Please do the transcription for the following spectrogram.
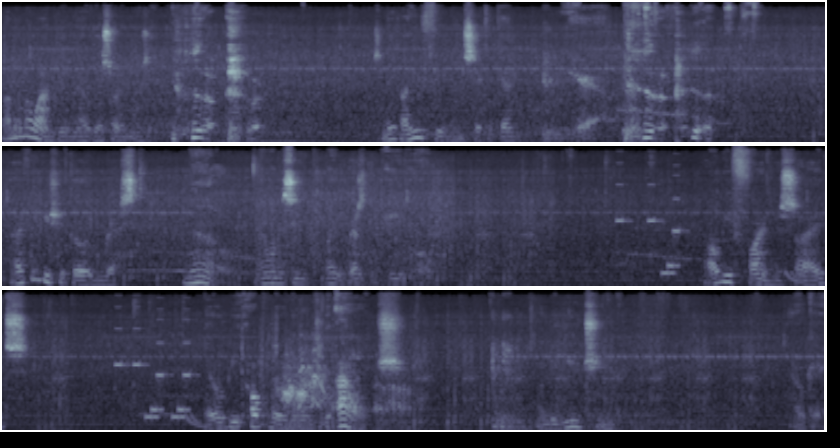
I don't know why I'm doing Metal Gear Solid music. Snake, are you feeling sick again? Yeah. I think you should go and rest. No, I want to see you play Resident Evil. I'll be fine besides. They will be uploaded the ouch on the YouTube. Okay.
